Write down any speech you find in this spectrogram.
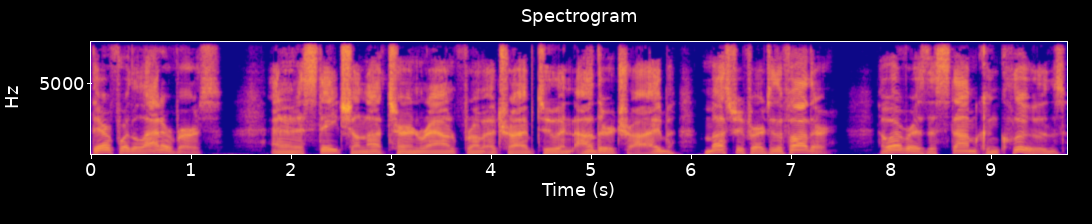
Therefore, the latter verse, and an estate shall not turn round from a tribe to another tribe, must refer to the father. However, as the Stam concludes,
